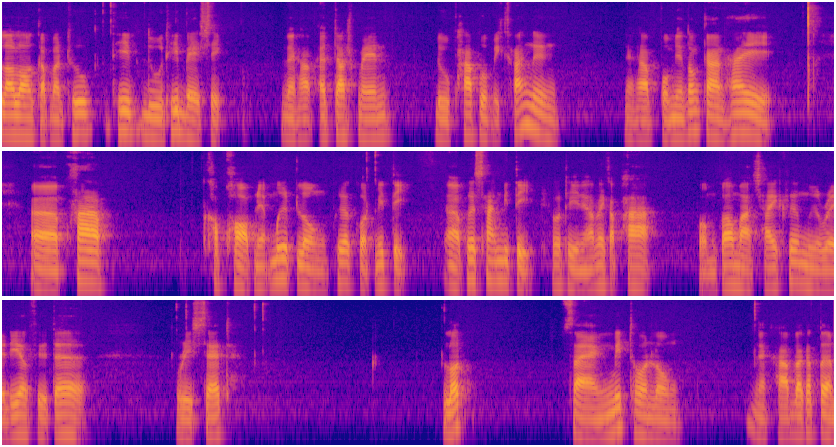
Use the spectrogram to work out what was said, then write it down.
เราลองกลับมาทุกที่ดูที่เบสิกนะครับ adjustment ดูภาพรวมอีกครั้งหนึ่งนะครับ ผมยังต้องการให้ภาพขอบขอบเนี่ยมืดลงเพื่อกดมิติเพื่อสร้างมิติโทษทีนะครับให้กับภาพ ผมก็มาใช้เครื่องมือ radial filter reset ลด แสงมิดโทนลงนะครับ แล้วก็เติม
